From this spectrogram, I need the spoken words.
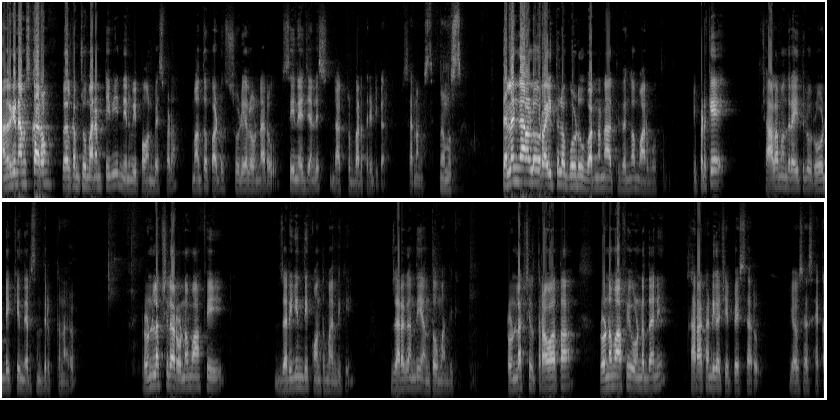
అందరికీ నమస్కారం. వెల్కమ్ టు మనం టీవీ నేను మీ పవన్ బేస్వాడ. మనతో పాటు స్టూడియోలో ఉన్నారు సీనియర్ జర్నలిస్ట్ డాక్టర్ భరతరెడ్డి గారు. సార్ నమస్తే. నమస్తే. తెలంగాణలో రైతుల గోడు వర్ణనాతీతంగా మారబోతుంది. ఇప్పటికే చాలామంది రైతులు రోడ్డెక్కి నిరసన తెలుపుతున్నారు రెండు లక్షల రుణమాఫీ జరిగింది కొంతమందికి జరగంది ఎంతోమందికి. రెండు లక్షల తర్వాత రుణమాఫీ ఉండదని కరాఖండిగా చెప్పేశారు వ్యవసాయ శాఖ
